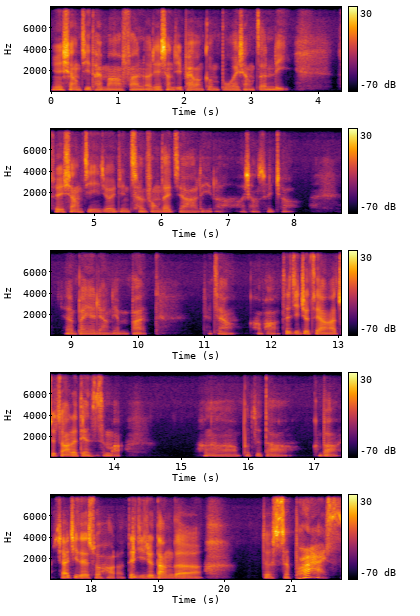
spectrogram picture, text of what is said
因为相机太麻烦了，而且相机拍完根本不会想整理，所以相机就已经尘封在家里了。好想睡觉，现在半夜两点半，就这样好不好？这集就这样啊。最重要的点是什么？啊，不知道。好不好？下一集再说好了。这集就当个的 surprise，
